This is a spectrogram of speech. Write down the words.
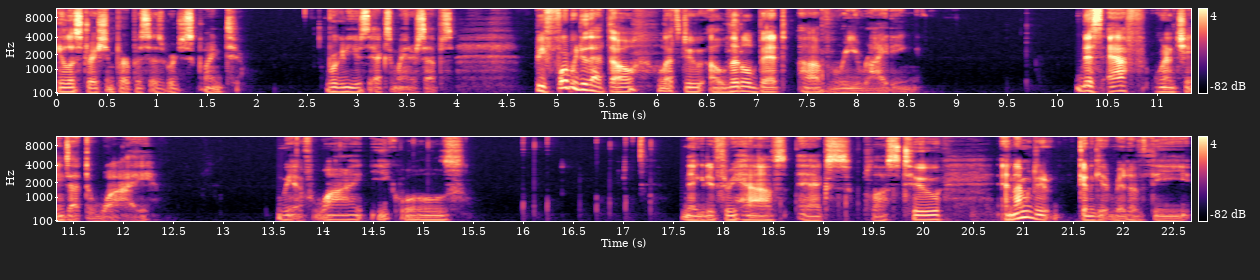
illustration purposes, we're just going to we're going to use the x and y intercepts. Before we do that, though, let's do a little bit of rewriting. This f, we're going to change that to y. We have y equals negative 3 halves x plus 2. And I'm going to get rid of the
